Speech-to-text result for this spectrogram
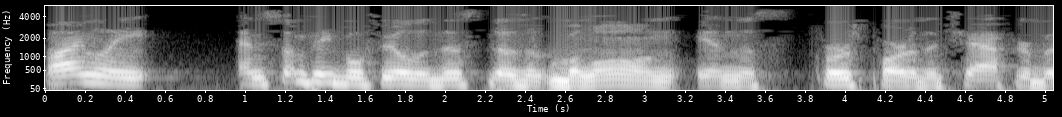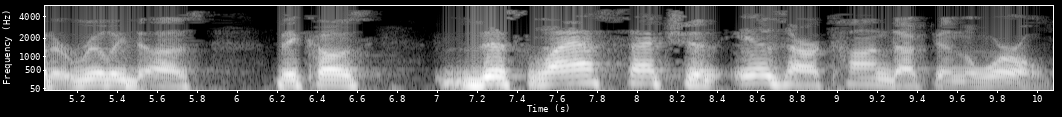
Finally, and some people feel that this doesn't belong in the first part of the chapter, but it really does because this last section is our conduct in the world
